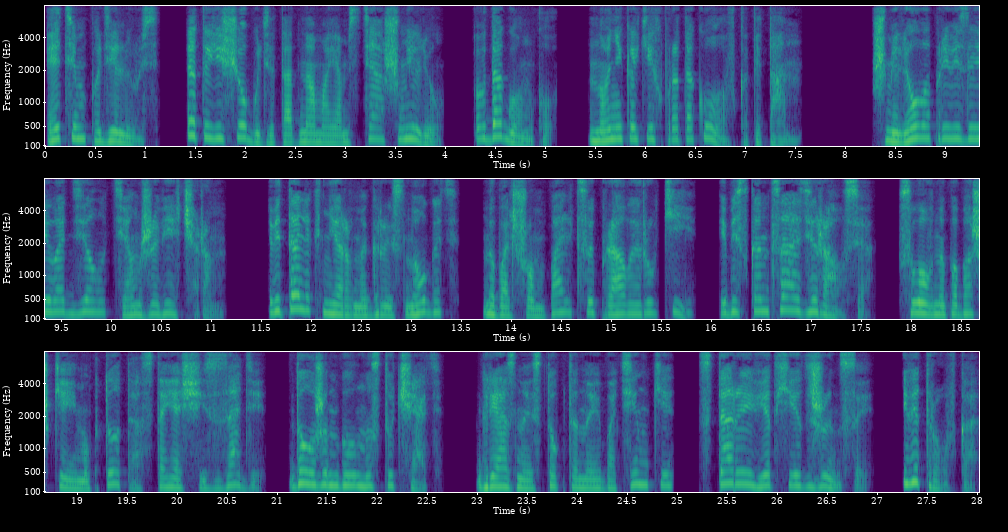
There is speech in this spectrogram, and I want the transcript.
Этим поделюсь. Это еще будет одна моя мстя Шмелю. Вдогонку. Но никаких протоколов, капитан. Шмелева привезли в отдел тем же вечером. Виталик нервно грыз ноготь на большом пальце правой руки и без конца озирался, словно по башке ему кто-то, стоящий сзади, должен был настучать. Грязные стоптанные ботинки, старые ветхие джинсы и ветровка,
